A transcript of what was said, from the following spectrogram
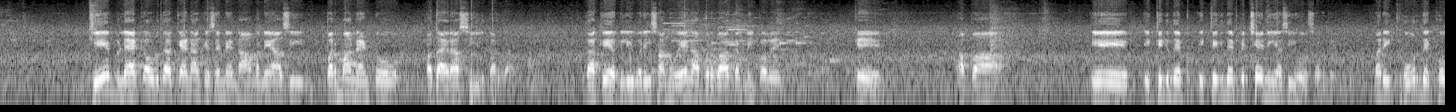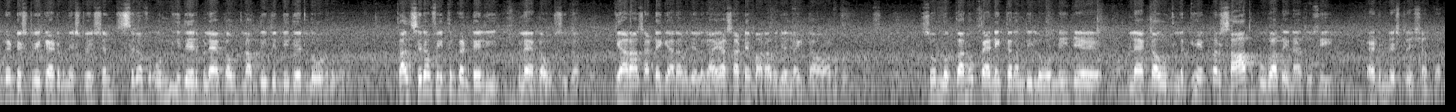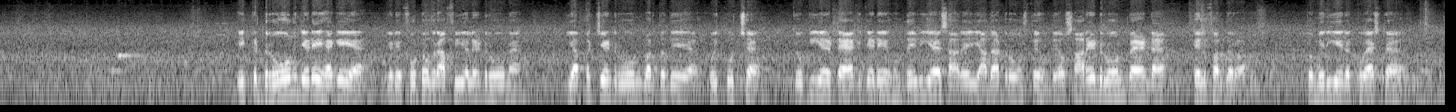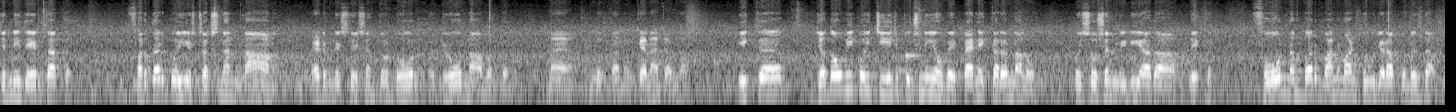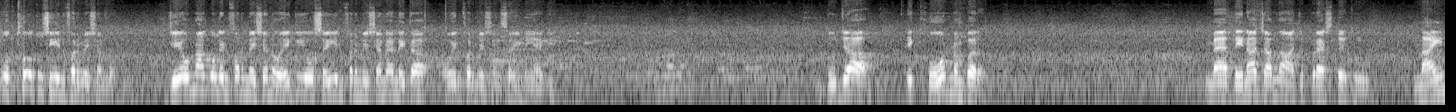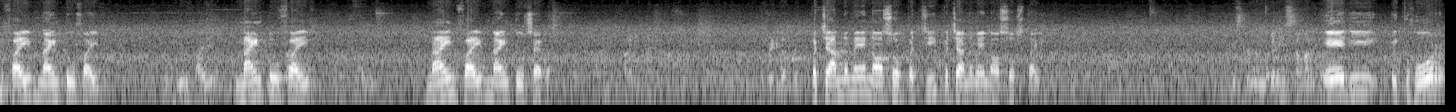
ਜੇ ਬਲੈਕ ਆਊਟ ਦਾ ਕਹਿਣਾ ਕਿਸੇ ਨੇ ਨਾ ਮੰਨਿਆ, ਅਸੀਂ ਪਰਮਾਨੈਂਟ ਉਹ ਅਦਾਇਰਾ ਸੀਲ ਕਰਦਾ। ਦਾਂਗੇ ਤਾਂ ਕਿ ਅਗਲੀ ਵਾਰੀ ਸਾਨੂੰ ਇਹ ਨਾ ਪਰਵਾਹ ਕਰਨੀ ਪਵੇ ਕਿ ਆਪਾਂ ਇਹ ਇੱਕ ਇੱਕ ਦੇ ਇੱਕ ਇੱਕ ਦੇ ਪਿੱਛੇ ਨਹੀਂ ਅਸੀਂ ਹੋ ਸਕਦੇ। ਪਰ ਇੱਕ ਹੋਰ ਦੇਖੋ ਕਿ ਡਿਸਟ੍ਰਿਕਟ ਐਡਮਿਨਿਸਟ੍ਰੇਸ਼ਨ ਸਿਰਫ ਉਨੀ ਦੇਰ ਬਲੈਕ ਆਊਟ ਲਾਉਂਦੀ ਜਿੰਨੀ ਦੇਰ ਲੋਡ ਹੋਵੇ। ਕੱਲ ਸਿਰਫ 1 ਘੰਟੇ ਲਈ ਬਲੈਕ ਆਊਟ ਸੀਗਾ 11 11:30 ਵਜੇ ਲਗਾਇਆ 12:30 ਵਜੇ ਲਾਈਟਾਂ ਆਨ ਹੋ ਸੋ ਲੋਕਾਂ ਨੂੰ ਪੈਨਿਕ ਕਰਨ ਦੀ ਲੋੜ ਨਹੀਂ ਜੇ ਬਲੈਕ ਆਊਟ ਲੱਗੇ, ਪਰ ਸਾਥ ਪੂਰਾ ਦੇਣਾ ਤੁਸੀਂ ਐਡਮਿਨਿਸਟ੍ਰੇਸ਼ਨ ਦਾ। ਇੱਕ ਡਰੋਨ ਜਿਹੜੇ ਹੈਗੇ ਆ, ਜਿਹੜੇ ਫੋਟੋਗ੍ਰਾਫੀ ਵਾਲੇ ਡਰੋਨ ਹੈ ਜਾਂ ਬੱਚੇ ਡਰੋਨ ਵਰਤਦੇ ਆ, ਕੋਈ ਕੁਛ ਹੈ, ਕਿਉਂਕਿ ਇਹ ਅਟੈਕ ਜਿਹੜੇ ਹੁੰਦੇ ਵੀ ਹੈ ਸਾਰੇ ਜ਼ਿਆਦਾ ਡਰੋਨਸ ਤੇ ਹੁੰਦੇ ਆ, ਉਹ ਸਾਰੇ ਡਰੋਨ ਬੈਂਡ ਹੈ ਟਿਲ ਫਰਦਰ ਆਰਡਰ ਤੋਂ ਮੇਰੀ ਇਹ ਰਿਕੁਐਸਟ ਹੈ, ਜਿੰਨੀ ਦੇਰ ਤੱਕ ਫਰਦਰ ਕੋਈ ਇੰਸਟਰਕਸ਼ਨਾਂ ਨਾ ਆਉਣ ਐਡਮਿਨਿਸਟ੍ਰੇਸ਼ਨ ਤੋਂ ਡੋਰ ਡਰੋਨ ਨਾ ਵਰਤਣ, ਮੈਂ ਲੋਕਾਂ ਨੂੰ ਕਹਿਣਾ ਚਾਹੁੰਦਾ। ਇੱਕ ਜਦੋਂ ਵੀ ਕੋਈ ਚੀਜ਼ ਪੁੱਛਣੀ ਹੋਵੇ ਪੈਨਿਕ ਕਰਨ ਨਾਲੋਂ, ਕੋਈ ਸੋਸ਼ਲ ਮੀਡੀਆ ਦਾ ਦੇਖ ਫੋਨ ਨੰਬਰ 112 ਜਿਹੜਾ ਪੁਲਿਸ ਦਾ, ਉੱਥੋਂ ਤੁਸੀਂ ਇਨਫੋਰਮੇਸ਼ਨ ਲਓ। ਜੇ ਉਹਨਾਂ ਕੋਲ ਇਨਫੋਰਮੇਸ਼ਨ ਹੋਏਗੀ, ਉਹ ਸਹੀ ਇਨਫੋਰਮੇਸ਼ਨ ਹੈ, ਨਹੀਂ ਤਾਂ ਉਹ ਇਨਫੋਰਮੇਸ਼ਨ ਸਹੀ ਨਹੀਂ ਹੈਗੀ। ਦੂਜਾ, ਇੱਕ ਹੋਰ ਨੰਬਰ ਮੈਂ ਦੇਣਾ ਚਾਹੁੰਦਾ ਅੱਜ ਪ੍ਰੈਸ ਦੇ ਥਰੂ 95925 925 95927 ਰਿਪੀਟ ਕਰ ਦਿਓ 95925 95927 ਇਸ ਨੰਬਰ ਇਹ ਜੀ ਇੱਕ ਹੋਰ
